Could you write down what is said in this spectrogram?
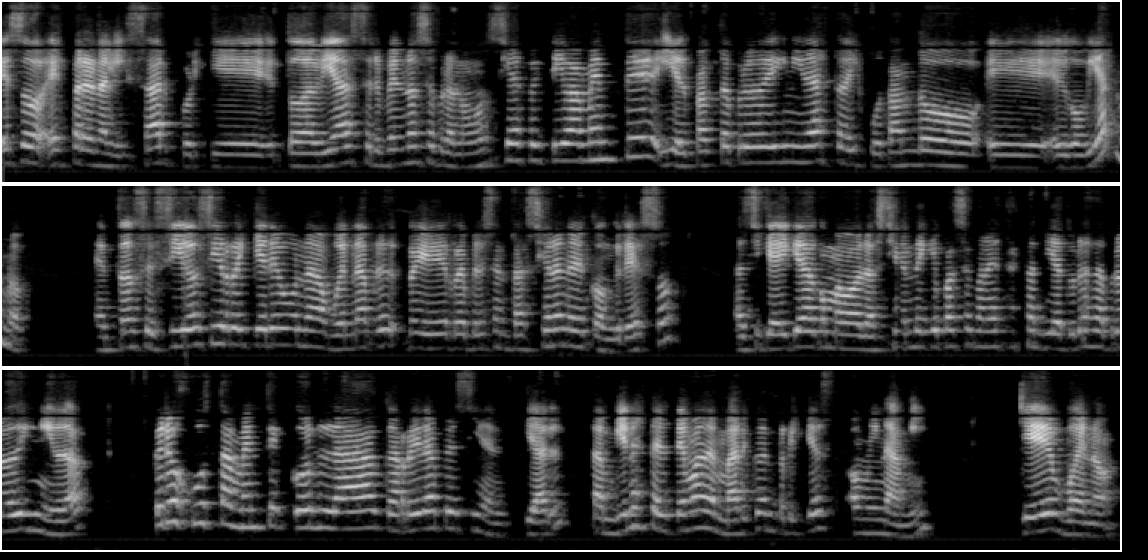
eso es para analizar, porque todavía CERVEL no se pronuncia efectivamente y el Pacto de Pro Dignidad está disputando eh, el gobierno. Entonces, sí o sí requiere una buena representación en el Congreso, así que ahí queda como evaluación de qué pasa con estas candidaturas de Pro Dignidad. Pero justamente con la carrera presidencial también está el tema de Marco Enríquez Ominami, que bueno,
